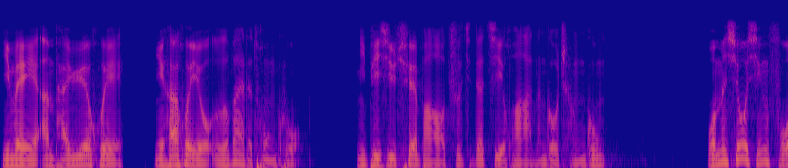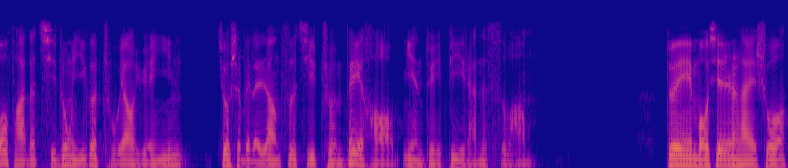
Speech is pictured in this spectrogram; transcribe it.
因为安排约会，你还会有额外的痛苦。你必须确保自己的计划能够成功。我们修行佛法的其中一个主要原因，就是为了让自己准备好面对必然的死亡。对某些人来说，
